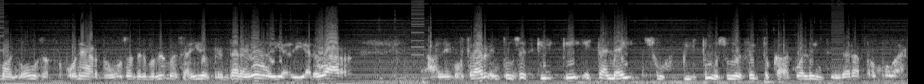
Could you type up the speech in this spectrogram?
bueno, vamos a proponer, no vamos a tener problemas a ir a enfrentar a nadie, a dialogar, a demostrar entonces que, que esta ley, sus virtudes, sus defectos, cada cual la intentará promover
